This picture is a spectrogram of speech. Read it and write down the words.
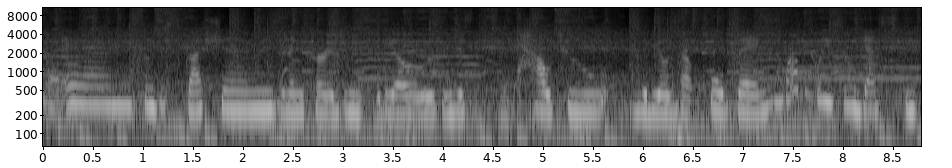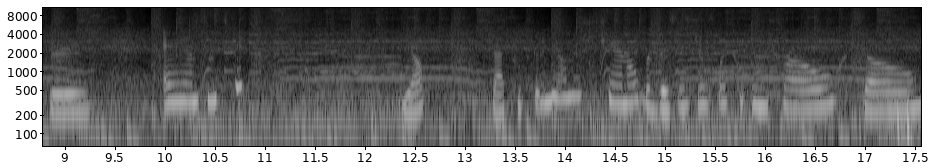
and some discussions and encouragement videos and just how to videos about cool things and probably some guest speakers and some tips. Yep, that's what's going to be on this channel, but this is just like the intro, so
